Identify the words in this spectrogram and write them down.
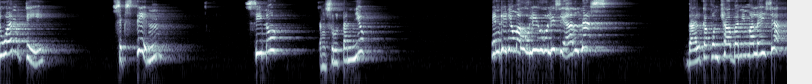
2016, sino ang sultan niyo? Hindi niyo mahuli-huli si Alnas. Dahil kakontsaba ni Malaysia.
